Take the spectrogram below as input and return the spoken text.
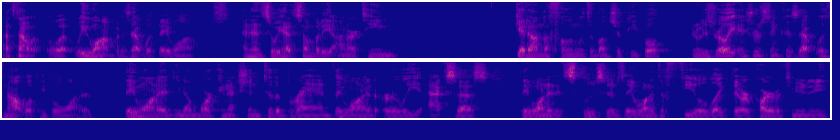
that's not what we want, but is that what they want? And then so we had somebody on our team get on the phone with a bunch of people and it was really interesting because that was not what people wanted. They wanted, you know, more connection to the brand. They wanted early access. They wanted exclusives. They wanted to feel like they were part of a community,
